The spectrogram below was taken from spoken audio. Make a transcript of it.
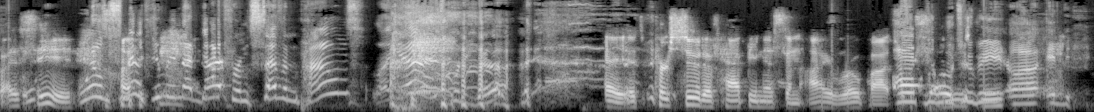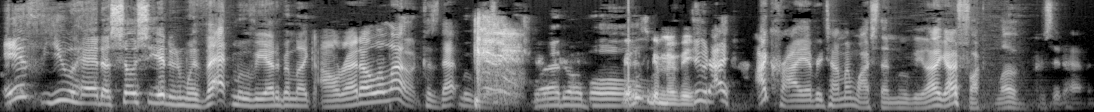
I see. Will Smith, Like- you mean that guy from Seven Pounds? Like, yeah, he's pretty good. Hey, it's Pursuit of Happiness and I Robot. Although to be, uh, if, if you had associated him with that movie, I'd have been like, all right, I'll allow it because that movie is incredible. it is a good movie. dude. I I cry every time I watch that movie. Like, I fucking love Pursuit of Happiness.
